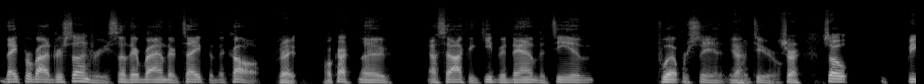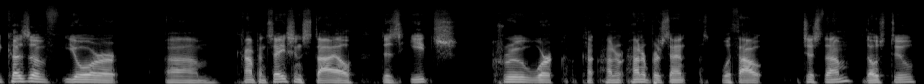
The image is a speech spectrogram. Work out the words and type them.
they provide their sundry. So they're buying their tape and the caulk. Great. Okay. So that's how I can keep it down to 10, 12% yeah, material. Sure. So because of your um compensation style, does each crew work 100% without just them, those two?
